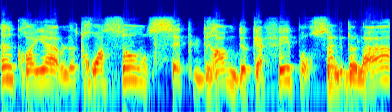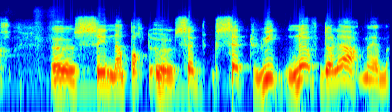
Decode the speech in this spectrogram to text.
Incroyables. 307 grammes de café pour 5 dollars. Euh, c'est n'importe euh, 7, 7, 8, 9 dollars même.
